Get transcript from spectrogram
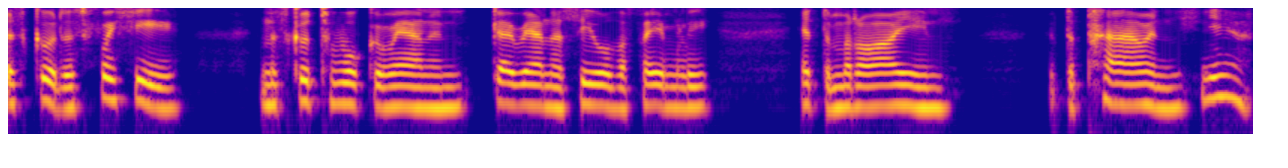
it's good. It's fresh air. And it's good to walk around and go around and see all the family at the marae and the power and yeah.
